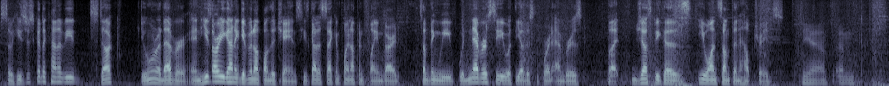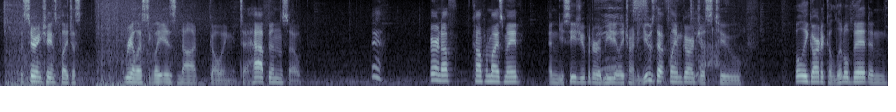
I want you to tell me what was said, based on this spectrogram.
So he's just going to kind of be stuck doing whatever. And he's already kind of given up on the chains. He's got a second point up in Flame Guard, something we would never see with the other support Embers, but just because he wants something to help trades. Yeah, and the Searing Chains play just realistically is not going to happen, so eh, fair enough. Compromise made, and you see Jupiter immediately trying to use that Flame Guard just to bully Gardic a little bit, and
